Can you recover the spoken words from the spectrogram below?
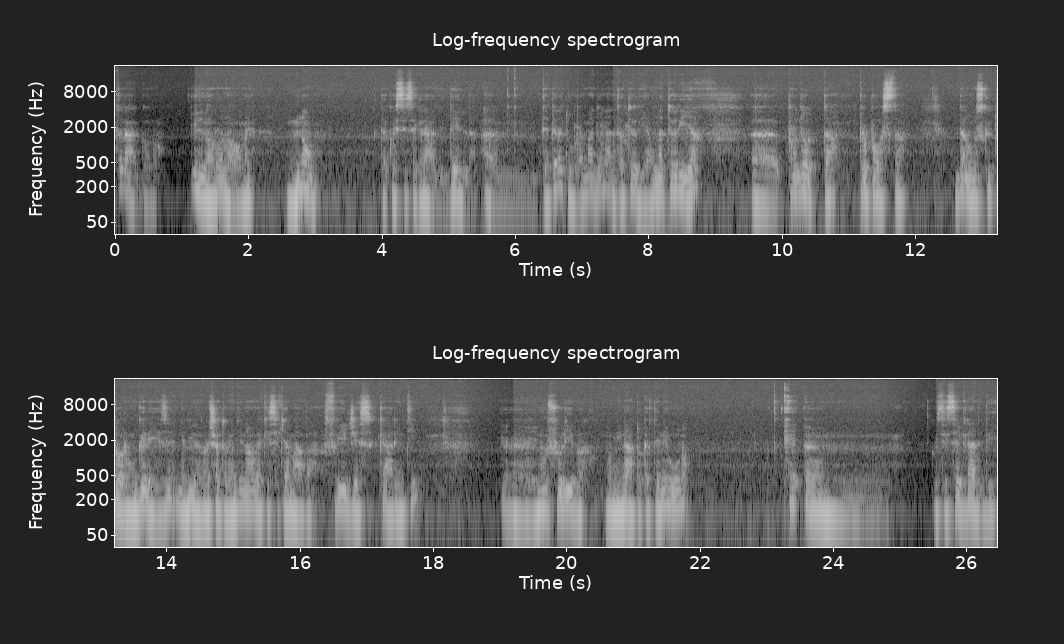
traggono il loro nome non da questi 6 gradi della um, temperatura, ma da un'altra teoria, una teoria uh, prodotta, proposta da uno scrittore ungherese nel 1929 che si chiamava Frigyes Karinti, eh, in un suo libro nominato Catene 1, e um, questi 6 gradi di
